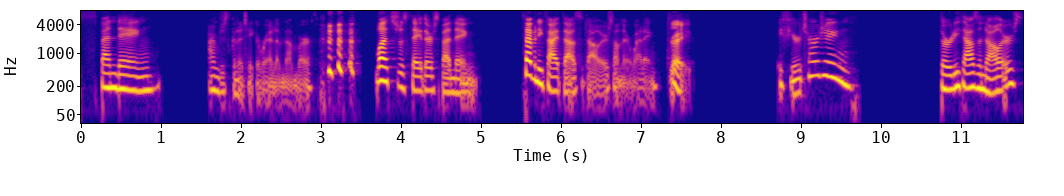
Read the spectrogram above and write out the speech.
spending, I'm just going to take a random number. Let's just say they're spending $75,000 on their wedding. Right. If you're charging $30,000,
